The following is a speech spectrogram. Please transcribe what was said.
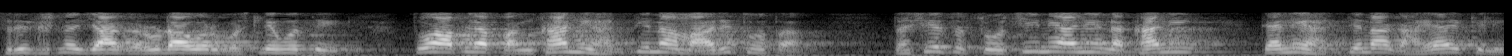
श्रीकृष्ण ज्या गरुडावर बसले होते तो आपल्या पंखांनी हत्तींना मारित होता. तसेच चोचीने आणि नखानी त्यांनी हत्तींना घायाळ केली.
